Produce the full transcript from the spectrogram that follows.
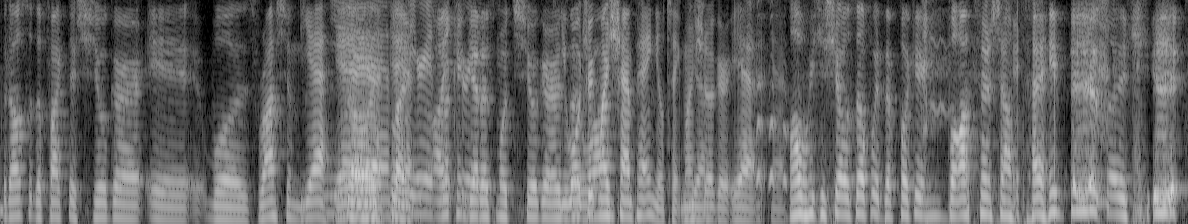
but also the fact that sugar uh, was rationed. Yeah, so yeah, yeah, it's yeah. like Serious I can get as much sugar as You I won't drink my champagne. You'll take my Yeah. sugar. Yeah, yeah. Oh, he shows up with the fucking box of champagne, like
